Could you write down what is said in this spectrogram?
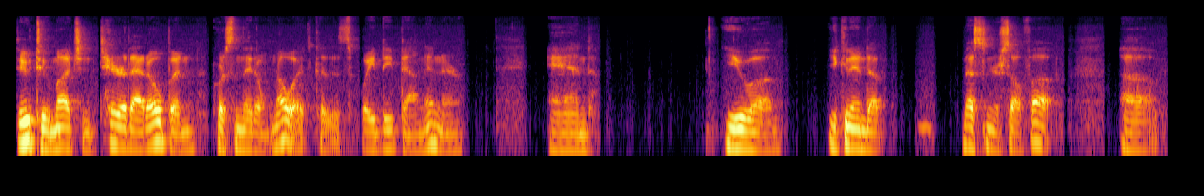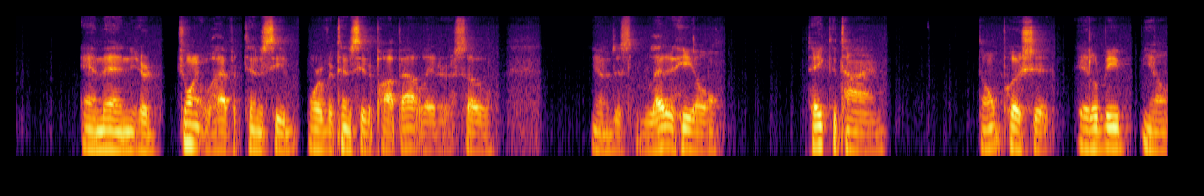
do too much and tear that open. Of course, then they don't know it because it's way deep down in there, and you uh, you can end up messing yourself up, uh, and then your joint will have a tendency, more of a tendency to pop out later. So, you know, just let it heal. Take the time. Don't push it. It'll be, you know,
